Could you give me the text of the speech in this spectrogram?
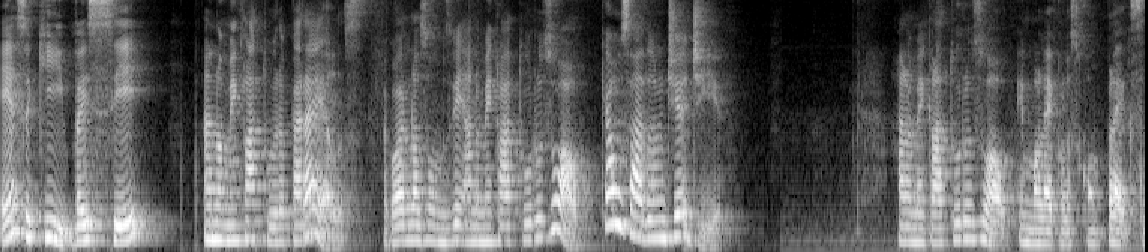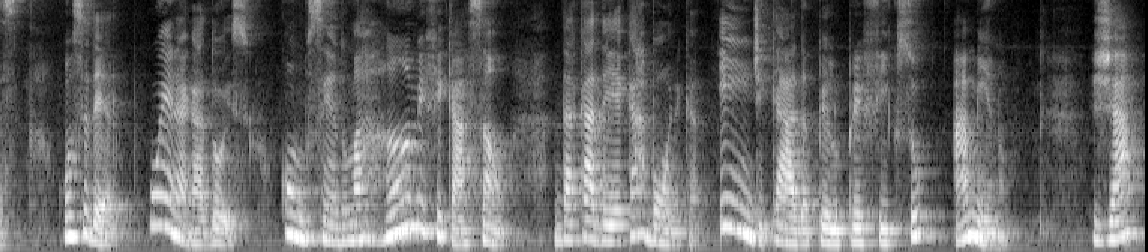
essa aqui vai ser a nomenclatura para elas. Agora nós vamos ver a nomenclatura usual, que é usada no dia a dia. A nomenclatura usual em moléculas complexas considera o NH2 como sendo uma ramificação da cadeia carbônica e indicada pelo prefixo amino. Já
